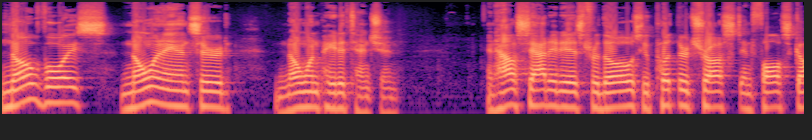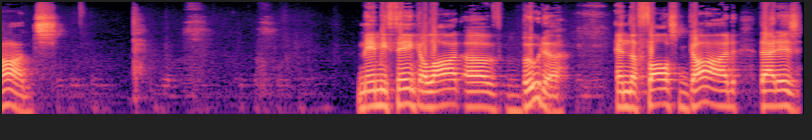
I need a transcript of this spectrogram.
no voice, no one answered, no one paid attention. And how sad it is for those who put their trust in false gods. Made me think a lot of Buddha and the false god that is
